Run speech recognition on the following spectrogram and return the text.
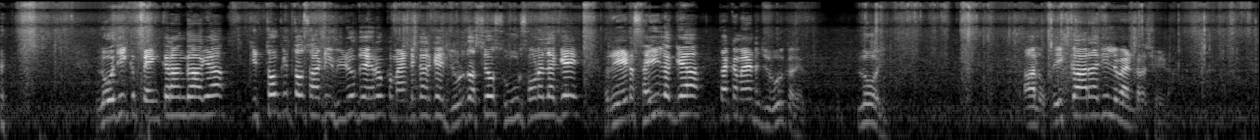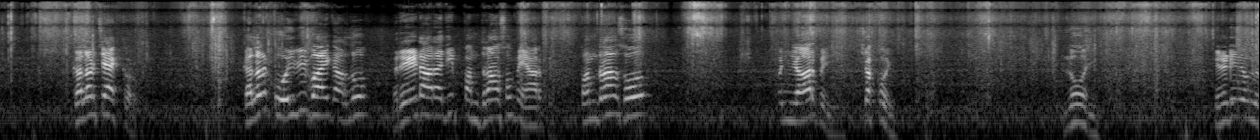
ਲੋ ਜੀ, ਇੱਕ ਪਿੰਕ ਰੰਗ ਆ ਗਿਆ। ਕਿੱਥੋਂ ਕਿੱਥੋਂ ਸਾਡੀ ਵੀਡੀਓ ਦੇਖ ਰਹੇ ਹੋ ਕਮੈਂਟ ਕਰਕੇ ਜਰੂਰ ਦੱਸਿਓ, ਸੂਟ ਸੋਹਣੇ ਲੱਗੇ ਰੇਟ ਸਹੀ ਲੱਗਿਆ, ਤਾਂ ਕਮੈਂਟ ਜਰੂਰ ਕਰਿਓ। ਲੋ ਜੀ। ਆ ਲੋ ਇੱਕ ਆ ਰਿਹਾ ਜੀ ਲਵੈਂਡਰ ਸ਼ੇਡ ਕਲਰ ਚੈੱਕ ਕਰੋ। ਕਲਰ ਕੋਈ ਵੀ ਬਾਏ ਕਰ ਲਓ ਰੇਟ ਆ ਰਿਹਾ ਜੀ 1550 ਰੁਪਏ। 1550 ਰੁਪਏ ਜੀ, ਚੱਕੋ ਜੀ। ਲੋ ਜੀ। ਕਿੰਨੇ ਦੀ ਹੋਗੇ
